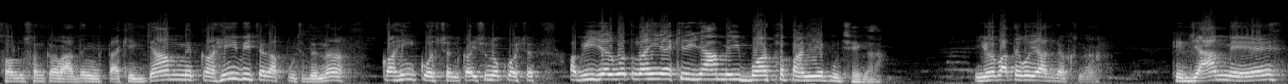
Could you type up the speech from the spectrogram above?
सॉल्यूशन करवा देंगे ताकि एग्ज़ाम में कहीं भी चला पूछ देना, कहीं क्वेश्चन कैसनो क्वेश्चन अभी ज़रूरत नहीं है कि एग्ज़ाम में बर्फ़ पानी पूछेगा। यह बातें को याद रखना कि एग्ज़ाम में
